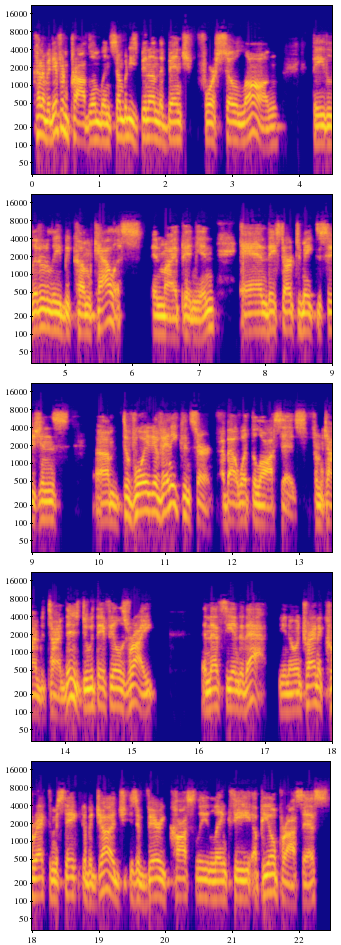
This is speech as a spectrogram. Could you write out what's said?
kind of a different problem when somebody's been on the bench for so long they literally become callous, in my opinion, and they start to make decisions um, devoid of any concern about what the law says from time to time. They just do what they feel is right. And that's the end of that. You know, and trying to correct the mistake of a judge is a very costly, lengthy appeal process.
